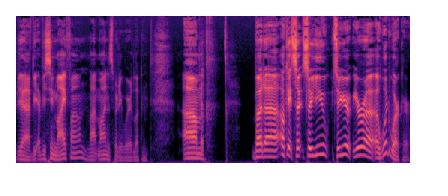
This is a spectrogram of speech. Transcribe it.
Yeah, have you have you seen my phone? My, mine is pretty weird looking. Um, but uh, okay, so so you so you're you're a, a woodworker.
